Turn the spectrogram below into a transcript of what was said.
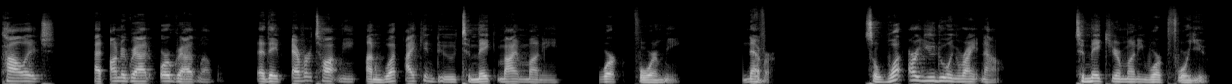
college, at undergrad or grad level that they've ever taught me on what I can do to make my money work for me. Never. So, what are you doing right now to make your money work for you?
